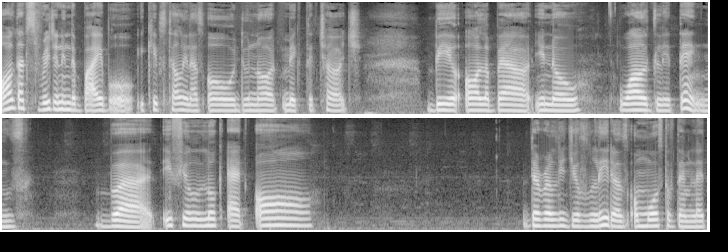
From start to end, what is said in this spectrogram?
all that's written in the Bible, it keeps telling us, oh, do not make the church be all about, you know, worldly things. But if you look at all the religious leaders, or most of them, let,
